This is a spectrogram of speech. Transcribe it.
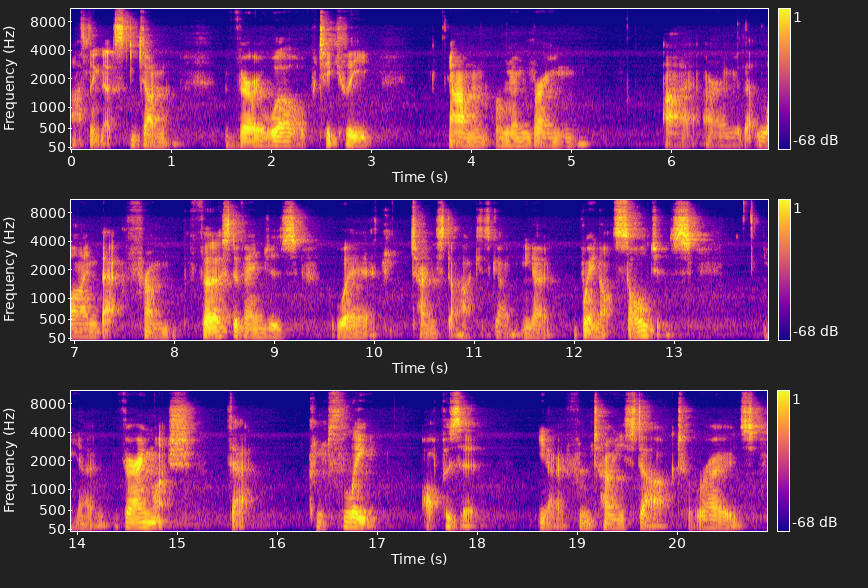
I think that's done very well, particularly um, remembering. I, remember that line back from the first Avengers where Tony Stark is going, you know, we're not soldiers. You know, very much that complete opposite, you know, from Tony Stark to Rhodes,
